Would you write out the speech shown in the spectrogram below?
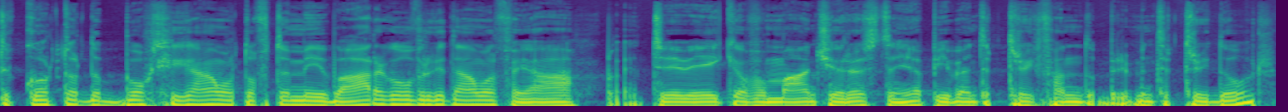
te kort door de bocht gegaan wordt of te meewarig over gedaan wordt. Van ja, twee weken of een maandje rust en je bent er terug, van, je bent er terug door.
